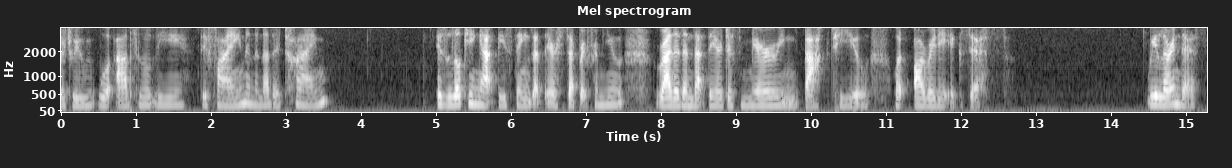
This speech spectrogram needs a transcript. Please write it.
which we will absolutely define in another time, is looking at these things that they are separate from you rather than that they are just mirroring back to you what already exists. We learn this.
